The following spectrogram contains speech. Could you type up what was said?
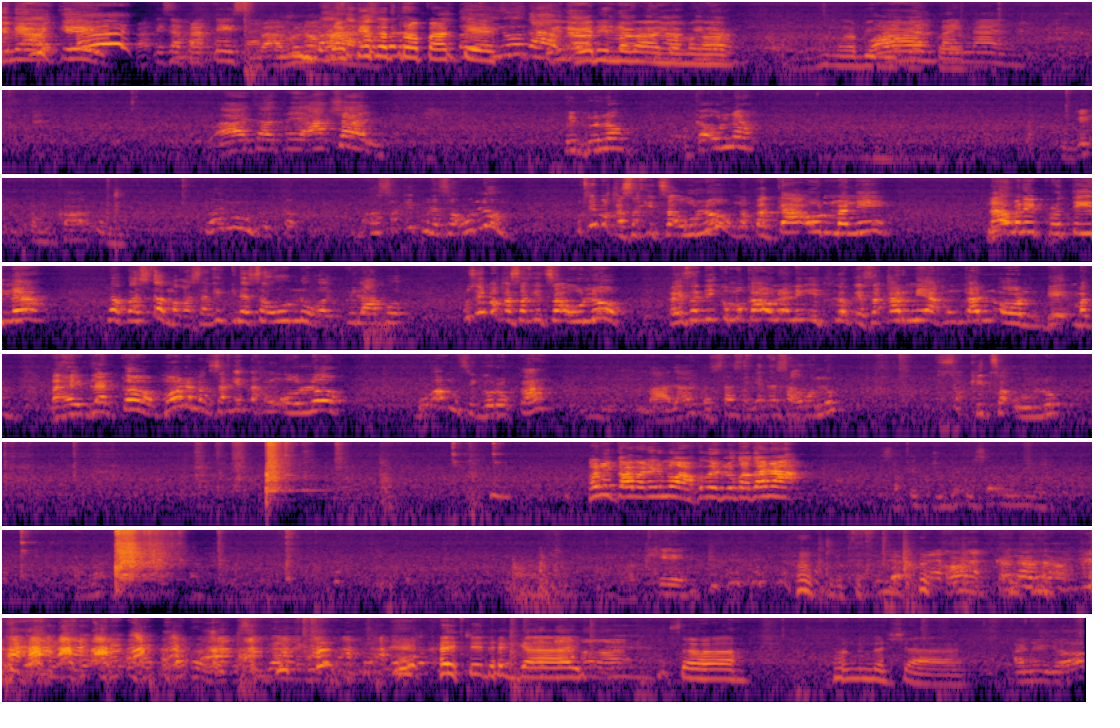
Inaki! Practice sa practice. Practice at pro practice. Ayan yung mga ano, mga mga One. video. One, two, three, action! Uy, Bruno, magkaon na. Ugay ka makaon. Ano? Makasakit mo na sa ulo. Kasi makasakit sa ulo. Nga pagkaon man eh. Naman ni protina. Na basta makasakit ka na sa ulo, ay pilabot. Kasi makasakit sa ulo. Kaysa di ko mukaon na ng itlog, eh, sa karni akong kanon, di mag mahay blood ko. Mo na magsakit akong ulo. Buang siguro ka. Bahala, basta sakit na sa ulo. Sakit sa ulo. Ano yung kamanin mo? Ako may lugagana. Sakit juga sa ulo. Oh, na. Ayun na guys. So, ano na siya? Ano yun?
